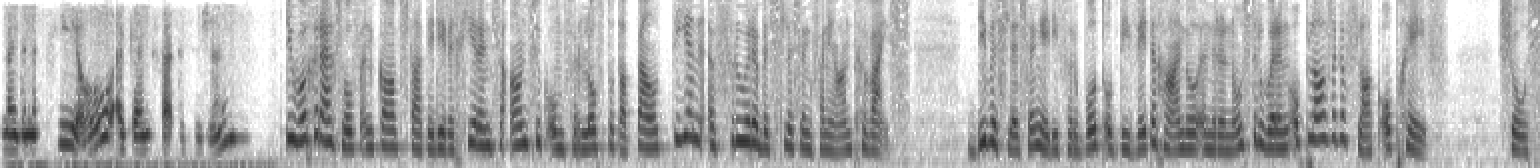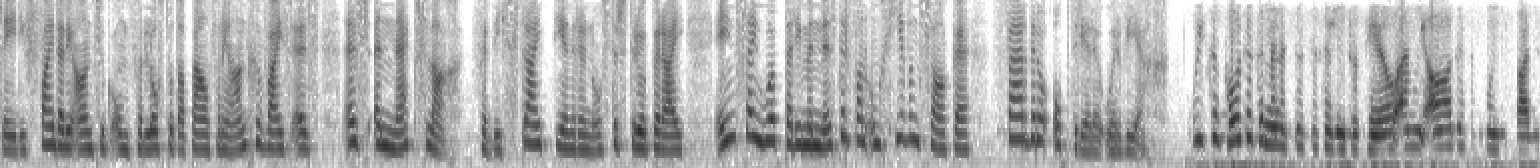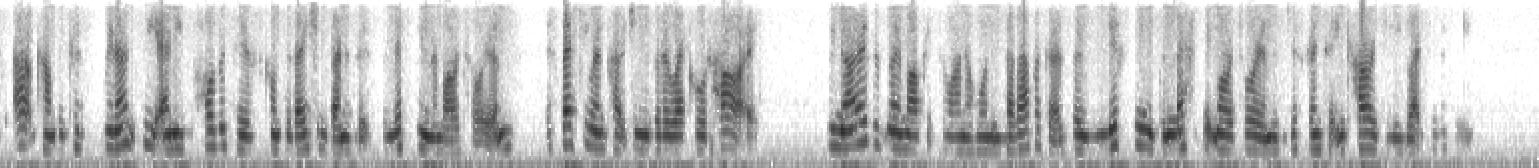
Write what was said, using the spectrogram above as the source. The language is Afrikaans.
made an appeal against that decision. Die Hooggeregshof in Kaapstad het die regering se aansoek om verlof tot appel teen 'n vroeëre beslissing van die hand gewys. Die beslissing het die verbod op die wettige handel in renosterhoring op plaaslike vlak opgehef. Shaw sê die feit dat die aansoek om verlof tot appel van die hand gewys is, is 'n nekslag vir die stryd teen renosterstropery en sy hoop dat die minister van omgewingsake verdere optrede oorweeg. We supported the minister's decision to appeal and we are disappointed by this outcome because we don't see any positive conservation benefits to lifting the moratorium, especially when poaching is at a record high. We know there's no market for rhino horn in South Africa, so lifting a domestic moratorium is just going to encourage illegal activity.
